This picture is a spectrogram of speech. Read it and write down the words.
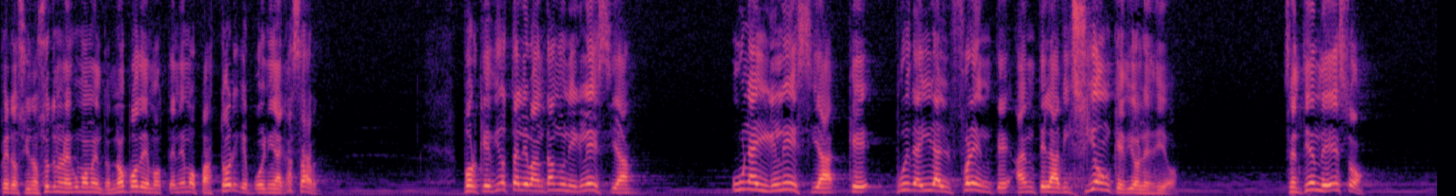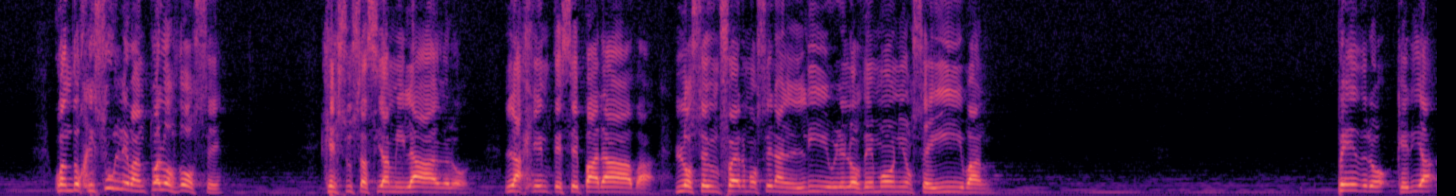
pero si nosotros en algún momento no podemos, tenemos pastores que pueden ir a casar. Porque Dios está levantando una iglesia, una iglesia que pueda ir al frente ante la visión que Dios les dio. ¿Se entiende eso? Cuando Jesús levantó a los doce, Jesús hacía milagros, la gente se paraba, los enfermos eran libres, los demonios se iban. Pedro quería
